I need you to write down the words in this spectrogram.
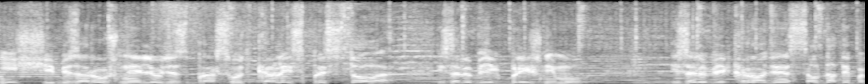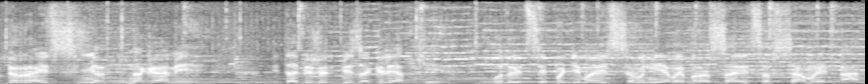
Нищие безоружные люди сбрасывают королей с престола из-за любви к ближнему. Из-за любви к родине солдаты попирают смерть ногами, и та бежит без оглядки. Мудрецы поднимаются в небо и бросаются в самый ад.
